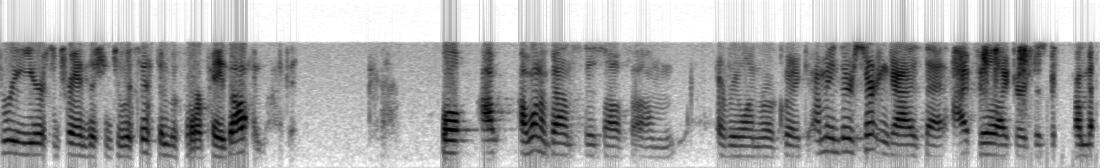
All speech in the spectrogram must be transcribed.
three years to transition to a system before it pays off, in my. Well, I I want to bounce this off um, everyone real quick. I mean, there's certain guys that I feel like are just going to come back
